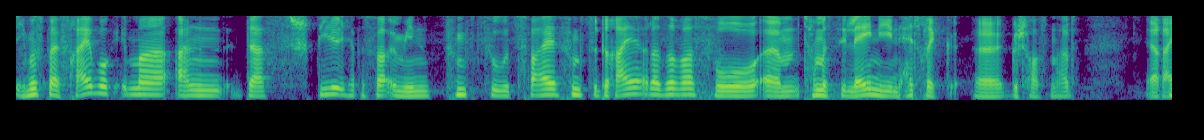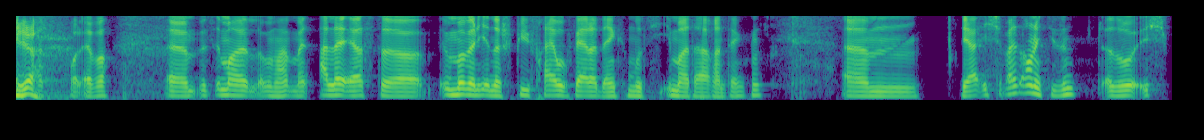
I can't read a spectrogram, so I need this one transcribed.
Ich muss bei Freiburg immer an das Spiel, ich glaube, es war irgendwie ein 5 zu 2, 5 zu 3 oder sowas, wo ähm, Thomas Delaney einen Hattrick äh, geschossen hat. Erreicht ja. hat, whatever. Ähm, ist immer mein allererster, immer wenn ich an das Spiel Freiburg-Werder denke, muss ich immer daran denken. Ähm, ja, ich weiß auch nicht, die sind, also ich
